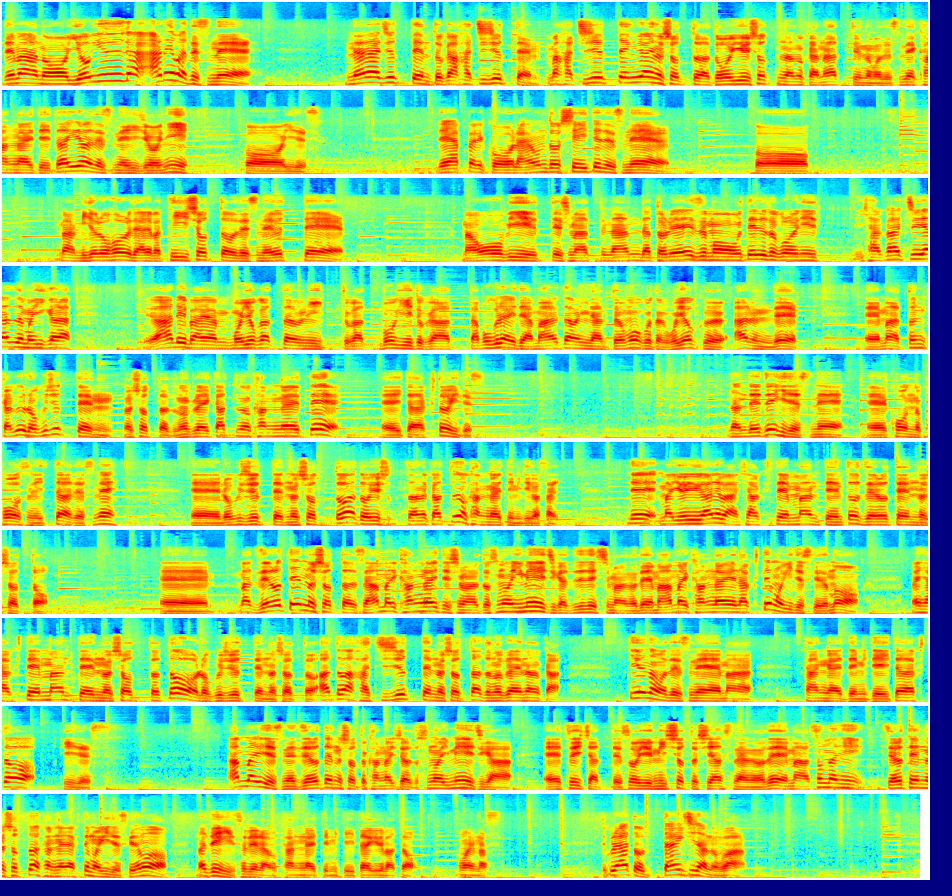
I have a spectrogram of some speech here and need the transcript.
でまああの余裕があればですね70点とか80点、まあ、80点ぐらいのショットはどういうショットなのかなっていうのもですね考えていただければですね非常にこういいです。でやっぱりこうラウンドしていてですねこうまあミドルホールであればティーショットをですね打ってまあ OB 打ってしまってなんだとりあえずもう打てるところに180ヤードでもいいからあればもう良かったのにとかボギーとかダボぐらいでは回れたのになんて思うことがよくあるんで、えー、まあとにかく60点のショットはどのぐらいかっていうのを考えて、えー、いただくといいです。なんでぜひですね、えー、コーンのコースに行ったらですね、えー、60点のショットはどういうショットなのかっていうのを考えてみてください。で、まあ、余裕があれば100点満点と0点のショット、えーまあ、0点のショットはですね、あんまり考えてしまうと、そのイメージが出てしまうので、まあ、あんまり考えなくてもいいですけども、ま、100点満点のショットと60点のショット、あとは80点のショットはどのぐらいなのかっていうのをですね、まあ、考えてみていただくといいです。あんまりですね、0点のショット考えちゃうと、そのイメージが、えー、ついちゃって、そういうミスショットしやすくなるので、まあ、そんなに0点のショットは考えなくてもいいですけども、まあ、ぜひそれらを考えてみていただければと思います。でこれあと大事なのは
